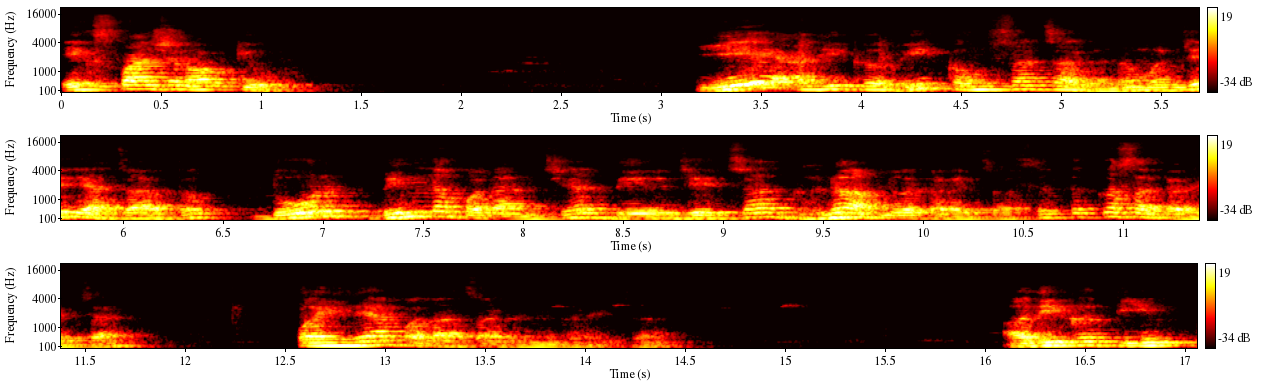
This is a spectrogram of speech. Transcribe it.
एक्सपान्शन ऑफ क्यूब ए अधिक बी कंसाचा घन म्हणजे याचा अर्थ दोन भिन्न पदांच्या बेरजेचा घन आपल्याला करायचा असेल तर कसा करायचा? पहिल्या पदाचा घन करायचा. अधिक तीन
